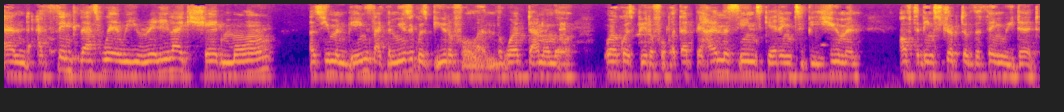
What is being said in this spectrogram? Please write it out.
And I think that's where we really like shared more as human beings. Like the music was beautiful and the work done on the work was beautiful, but that behind the scenes getting to be human after being stripped of the thing we did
